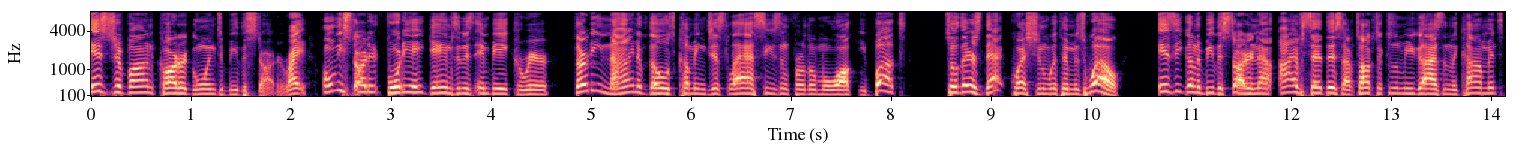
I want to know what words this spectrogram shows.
is Jevon Carter going to be the starter? Right? Only started 48 games in his NBA career, 39 of those coming just last season for the Milwaukee Bucks. So there's that question with him as well. Is he going to be the starter? Now, I've said this. I've talked to some of you guys in the comments.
